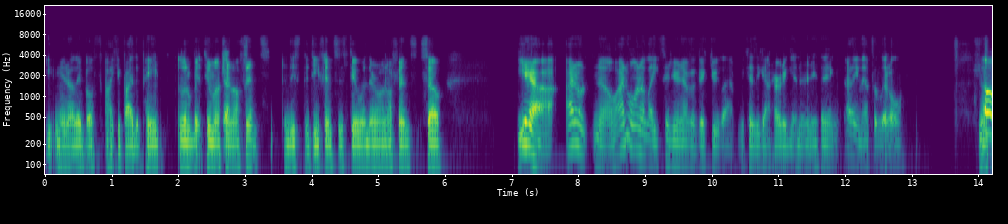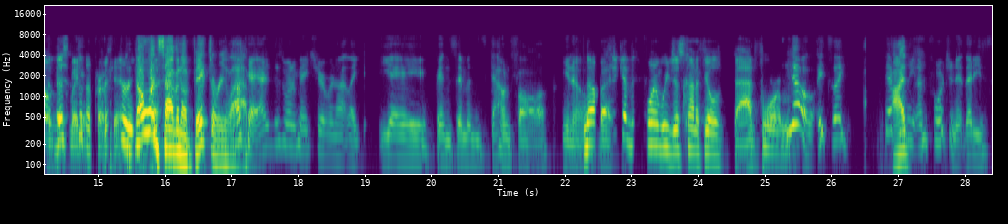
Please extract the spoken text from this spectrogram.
you know, they both occupy the paint a little bit too much Yeah. on offense. At least the defenses do when they're on offense. So, yeah, I don't know. I don't want to like sit here and have a victory lap because he got hurt again or anything. I think that's a little not Oh, the this best way isn't to approach victory. it. no one's having a victory lap. Okay, I just want to make sure we're not like, yay, Ben Simmons downfall, you know. No, I but think at this point we just kind of feel bad for him. no, it's like definitely unfortunate that he's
